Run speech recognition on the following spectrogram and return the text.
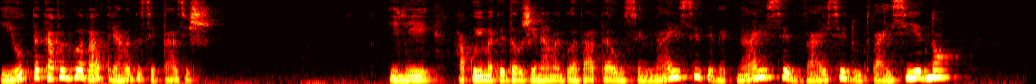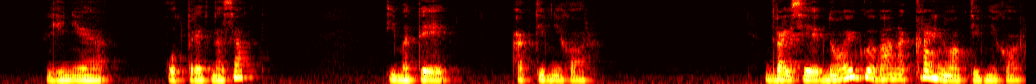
и от такава глава трябва да се пазиш. Или ако имате дължина на главата 18, 19, 20 до 21, линия отпред-назад, имате активни хора. 21 е глава на крайно активни хора.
